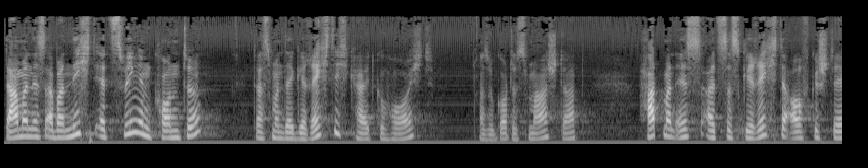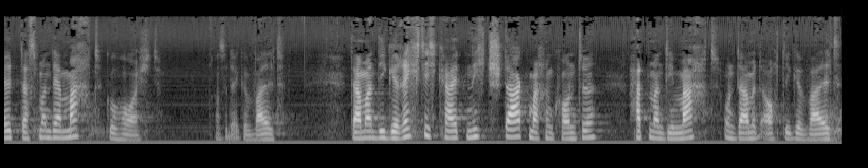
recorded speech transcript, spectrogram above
Da man es aber nicht erzwingen konnte, dass man der Gerechtigkeit gehorcht, also Gottes Maßstab, hat man es als das Gerechte aufgestellt, dass man der Macht gehorcht, also der Gewalt. Da man die Gerechtigkeit nicht stark machen konnte, hat man die Macht und damit auch die Gewalt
